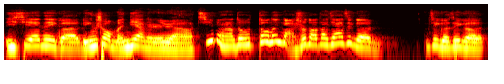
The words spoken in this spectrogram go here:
一些那个零售门店的人员啊，基本上都都能感受到大家这个这个这个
